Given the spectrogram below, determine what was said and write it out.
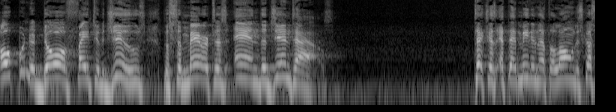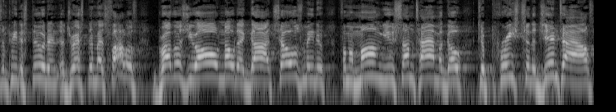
open the door of faith to the Jews, the Samaritans, and the Gentiles. Text says, at that meeting, after long discussion, Peter stood and addressed them as follows Brothers, you all know that God chose me to, from among you some time ago to preach to the Gentiles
